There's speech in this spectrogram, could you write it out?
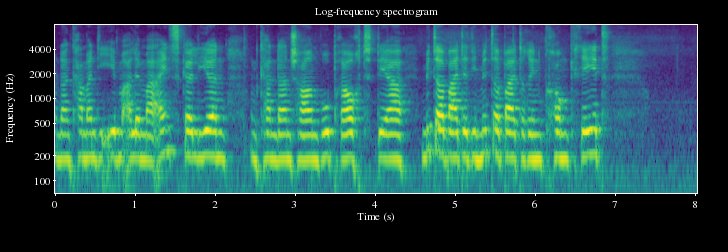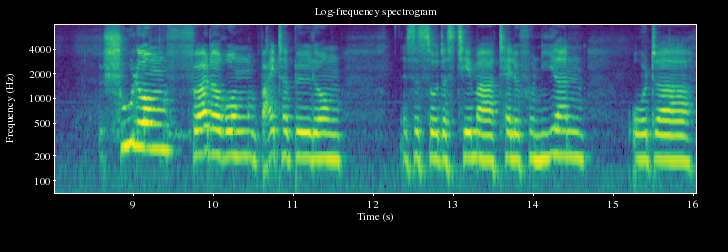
und dann kann man die eben alle mal einskalieren und kann dann schauen, wo braucht der Mitarbeiter, die Mitarbeiterin konkret Schulung, Förderung, Weiterbildung? Ist es so das Thema Telefonieren oder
